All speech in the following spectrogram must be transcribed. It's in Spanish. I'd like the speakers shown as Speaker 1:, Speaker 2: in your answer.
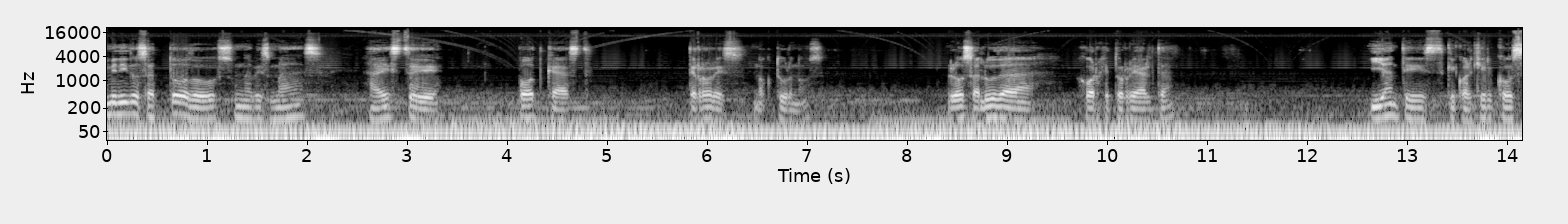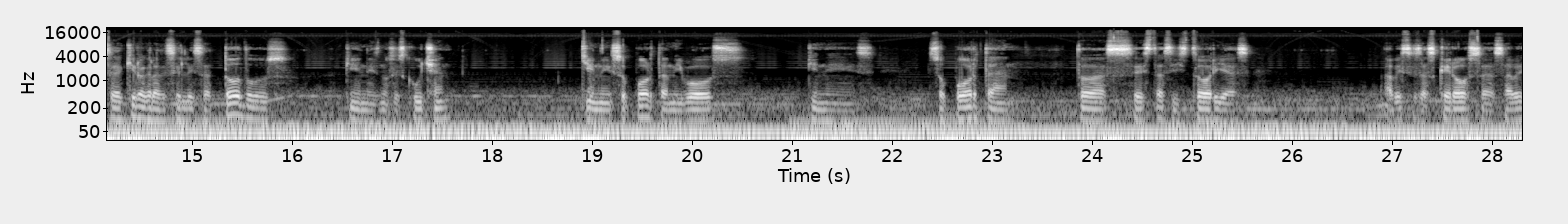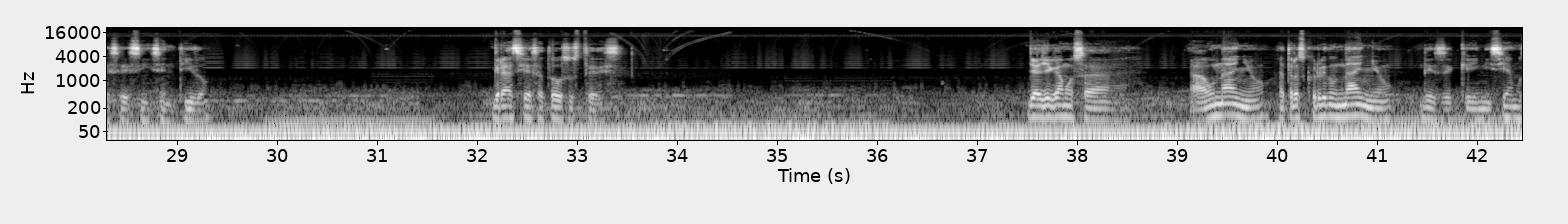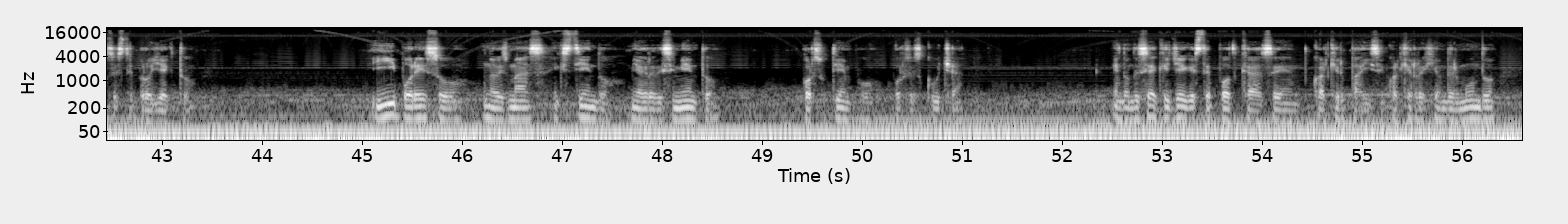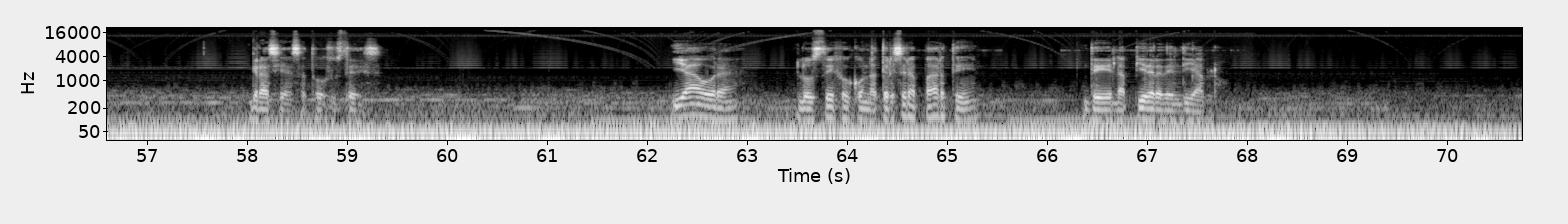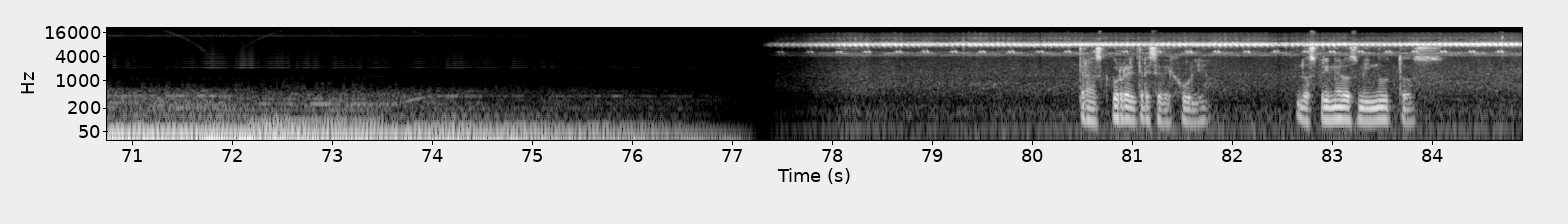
Speaker 1: Bienvenidos a todos una vez más a este podcast Terrores Nocturnos. Los saluda Jorge Torrealta. Y antes que cualquier cosa, quiero agradecerles a todos quienes nos escuchan, quienes soportan mi voz, quienes soportan todas estas historias, a veces asquerosas, a veces sin sentido. Gracias a todos ustedes. Ya llegamos a, a, un año, ha transcurrido un año desde que iniciamos este proyecto. Y por eso, una vez más, extiendo mi agradecimiento por su tiempo, por su escucha, en donde sea que llegue este podcast, en cualquier país, en cualquier región del mundo. Gracias a todos ustedes. Y ahora los dejo con la tercera parte de La Piedra del Diablo. Transcurre el 13 de julio, los primeros minutos,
